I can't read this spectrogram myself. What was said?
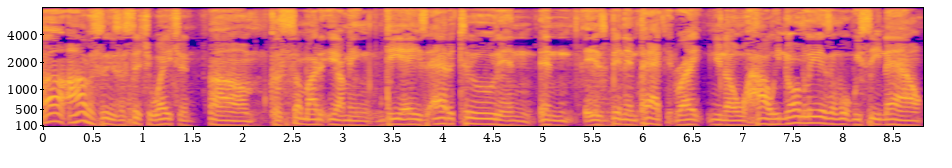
Uh, obviously, it's a situation because um, somebody, I mean, DA's attitude and and has been impacted, right? You know how he normally is and what we see now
